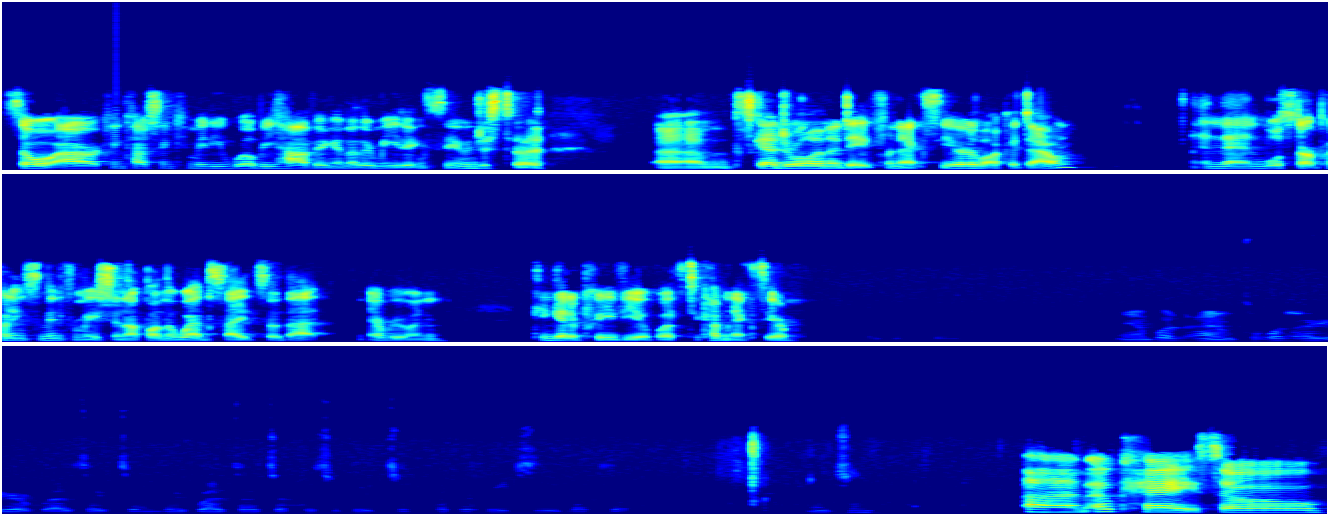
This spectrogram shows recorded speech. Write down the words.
So our concussion committee will be having another meeting soon, just to um, schedule in a date for next year, lock it down and then we'll start putting some information up on the website so that everyone can get a preview of what's to come next year. And what um, so what are your websites and websites or Facebook or Twitter you'd like to mention? Um, okay, so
